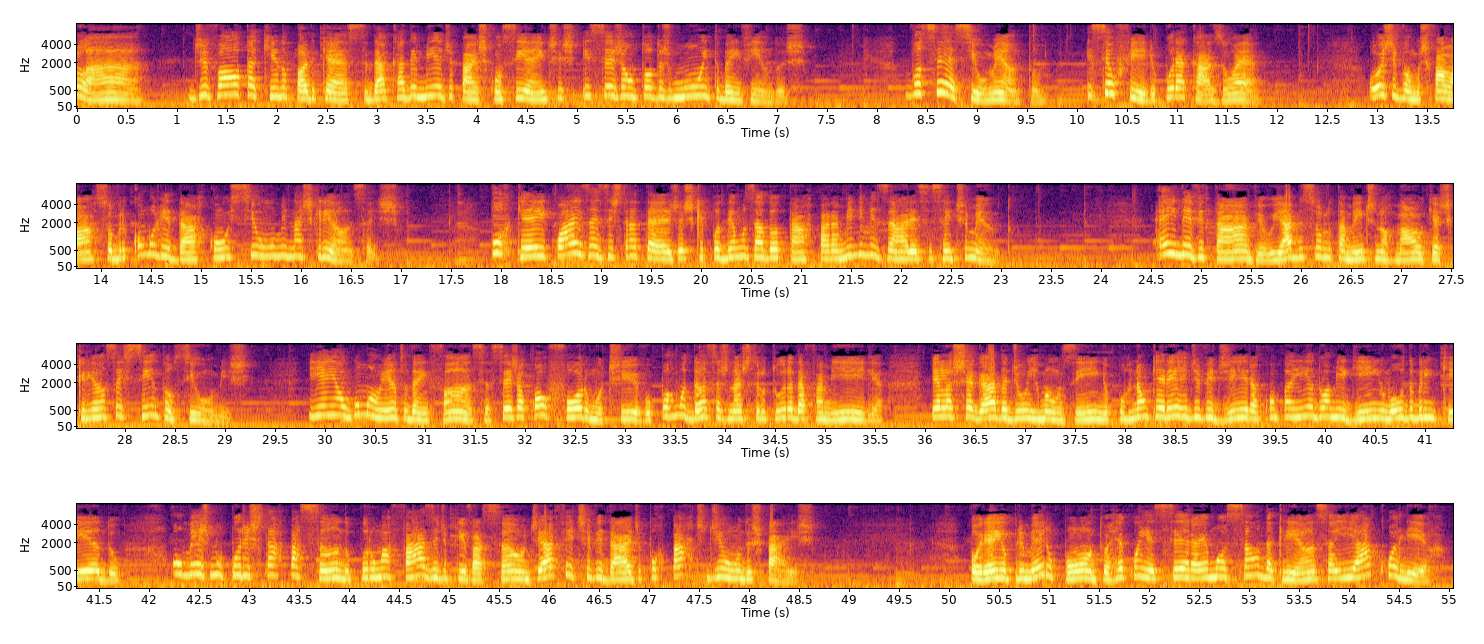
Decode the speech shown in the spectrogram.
Olá! De volta aqui no podcast da Academia de Pais Conscientes e sejam todos muito bem-vindos. Você é ciumento? E seu filho, por acaso, é? Hoje vamos falar sobre como lidar com o ciúme nas crianças. Por que e quais as estratégias que podemos adotar para minimizar esse sentimento? É inevitável e absolutamente normal que as crianças sintam ciúmes. E em algum momento da infância, seja qual for o motivo, por mudanças na estrutura da família, pela chegada de um irmãozinho, por não querer dividir a companhia do amiguinho ou do brinquedo, ou mesmo por estar passando por uma fase de privação de afetividade por parte de um dos pais. Porém, o primeiro ponto é reconhecer a emoção da criança e acolher.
